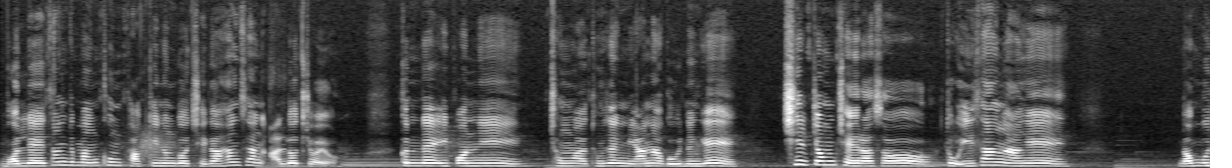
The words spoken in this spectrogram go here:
원래 상대방 쿵 바뀌는 거 제가 항상 알려줘요. 근데 이번에 정말 동생 미안하고 있는 게 7점째라서 또 이 상황에 너무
